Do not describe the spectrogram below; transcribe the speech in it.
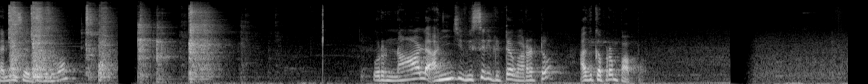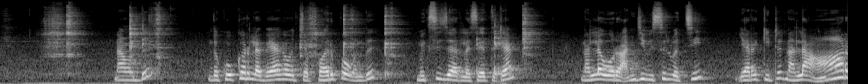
தண்ணி சேர்த்துக்கிடுவோம் ஒரு நாலு அஞ்சு விசில் கிட்ட வரட்டும். அதுக்கப்புறம் பார்ப்போம். நான் வந்து இந்த குக்கரில் வேக வச்ச பருப்பை வந்து மிக்ஸி ஜாரில் சேர்த்துட்டேன். நல்ல ஒரு அஞ்சு விசில் வச்சு இறக்கிட்டு நல்லா ஆற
